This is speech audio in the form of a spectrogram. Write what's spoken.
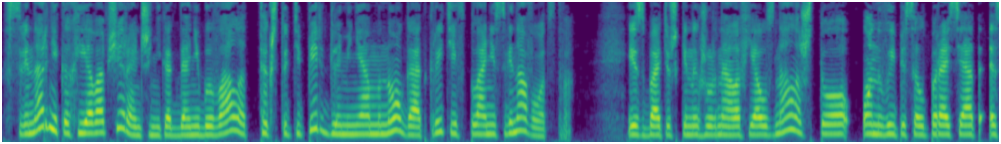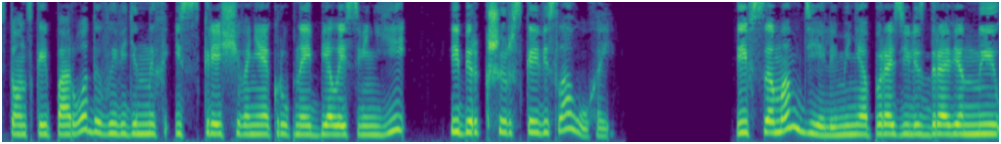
В свинарниках я вообще раньше никогда не бывала, так что теперь для меня много открытий в плане свиноводства. Из батюшкиных журналов я узнала, что он выписал поросят эстонской породы, выведенных из скрещивания крупной белой свиньи и беркширской веслоухой. И в самом деле меня поразили здоровенные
